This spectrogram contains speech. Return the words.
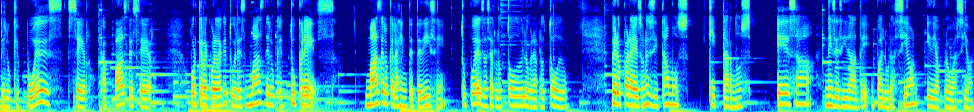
de lo que puedes ser, capaz de ser, porque recuerda que tú eres más de lo que tú crees, más de lo que la gente te dice, Tú puedes hacerlo todo y lograrlo todo, pero para eso necesitamos quitarnos esa necesidad de valoración y de aprobación.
